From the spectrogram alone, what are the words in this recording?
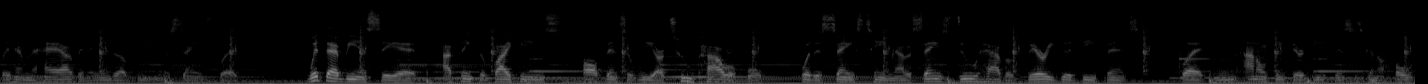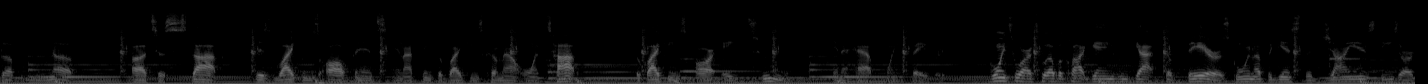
for him to have, and they ended up beating the Saints. But with that being said, I think the Vikings offensively are too powerful for the Saints team. Now, the Saints do have a very good defense, but I don't think their defense is going to hold up enough uh, to stop this Vikings offense, and I think the Vikings come out on top. The Vikings are a two and a half point favorite. Going to our 12 o'clock games, we got the Bears going up against the Giants. These are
